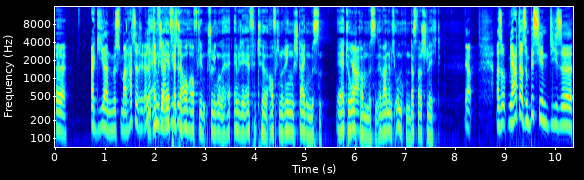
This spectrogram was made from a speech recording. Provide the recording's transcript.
äh, agieren müssen. Man hatte relativ lang MJF hätte auch auf den, Entschuldigung, MJF hätte auf den Ring steigen müssen. Er hätte Ja. hochkommen müssen. Er war nämlich unten, das war schlecht. Ja, also mir hat da so ein bisschen diese,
